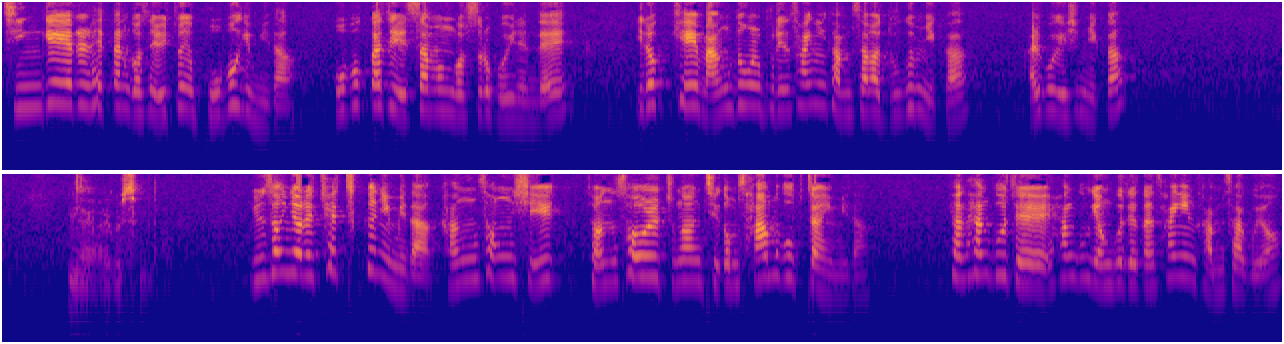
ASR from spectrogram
징계를 했다는 것은 일종의 보복입니다. 보복까지 일삼은 것으로 보이는데 이렇게 망동을 부린 상임 감사가 누굽니까? 알고 계십니까? 네, 알고 있습니다. 윤석열의 최측근입니다. 강성식 전 서울중앙지검 사무국장입니다. 현 한국제, 한국연구재단 상임감사고요.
